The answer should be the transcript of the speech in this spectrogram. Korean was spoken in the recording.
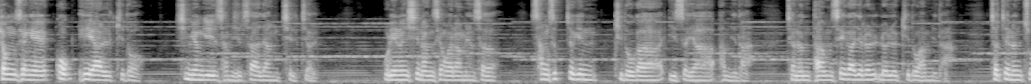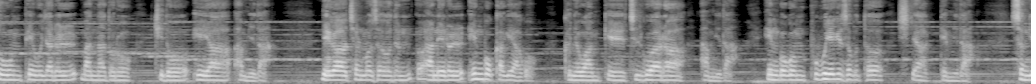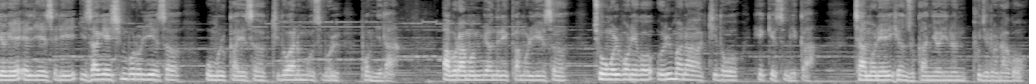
평생에 꼭 해야 할 기도 신명기 34장 7절 우리는 신앙생활하면서 상습적인 기도가 있어야 합니다. 저는 다음 세 가지를 늘 기도합니다. 첫째는 좋은 배우자를 만나도록 기도해야 합니다. 내가 젊어서 얻은 아내를 행복하게 하고 그녀와 함께 즐거워하라 합니다. 행복은 부부에게서부터 시작됩니다. 성경의 엘리에셀이 이삭의 신부를 위해서 우물가에서 기도하는 모습을 봅니다. 아브라함은 며느리감을 위해서 종을 보내고 얼마나 기도했겠습니까? 자문의 현숙한 여인은 부지런하고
